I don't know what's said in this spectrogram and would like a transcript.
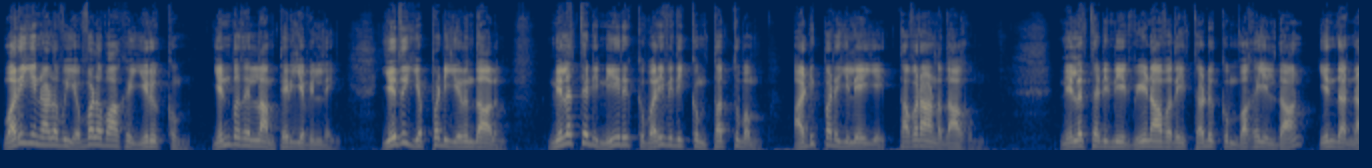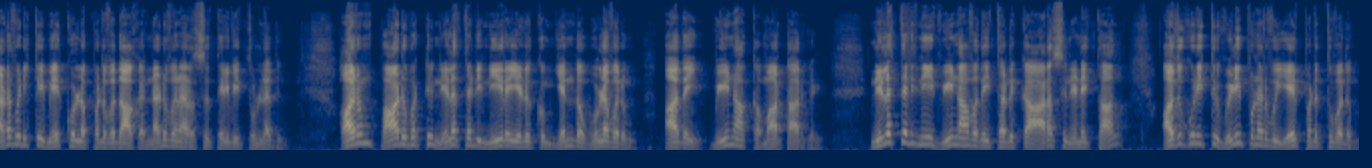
வரியின் அளவு எவ்வளவாக இருக்கும் என்பதெல்லாம் தெரியவில்லை. எது எப்படி இருந்தாலும் நிலத்தடி நீருக்கு வரி விதிக்கும் தத்துவம் அடிப்படையிலேயே தவறானதாகும். நிலத்தடி நீர் வீணாவதை தடுக்கும் வகையில்தான் இந்த நடவடிக்கை மேற்கொள்ளப்படுவதாக நடுவண் அரசு தெரிவித்துள்ளது. அரும் பாடுபட்டு நிலத்தடி நீரை எடுக்கும் எந்த உழவரும் அதை வீணாக்க மாட்டார்கள். நிலத்தடி நீர் வீணாவதை தடுக்க அரசு நினைத்தால் அது குறித்து விழிப்புணர்வு ஏற்படுத்துவதும்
